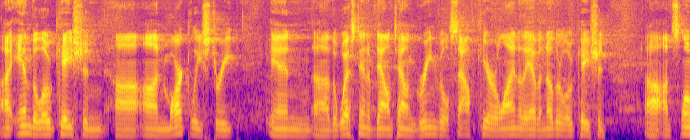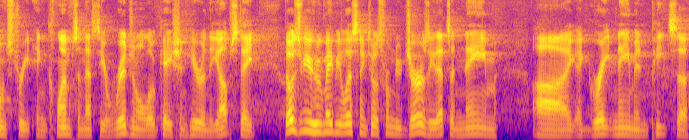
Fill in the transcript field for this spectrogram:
uh, in the location uh, on Markley Street in uh, the west end of downtown Greenville, South Carolina. They have another location uh, on Sloan Street in Clemson. That's the original location here in the upstate. Those of you who may be listening to us from New Jersey, that's a name, uh, a great name in pizza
